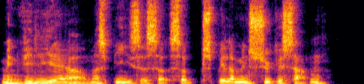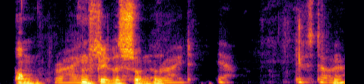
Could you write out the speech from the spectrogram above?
min vilje er om at spise, så, så spiller min psyke sammen om Right. den fælles sundhed. Right, ja. Det forstår jeg. Ja.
